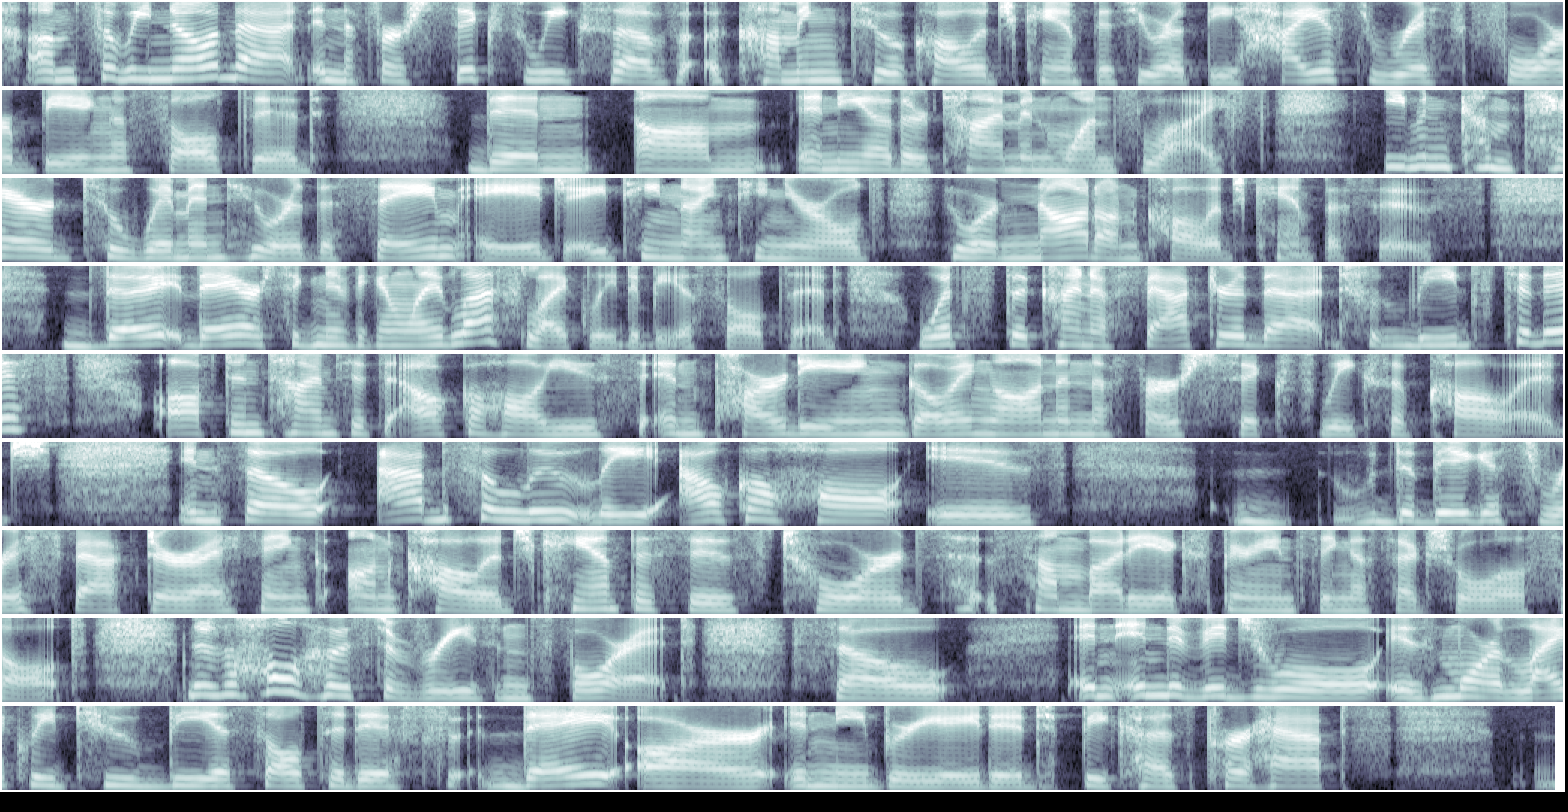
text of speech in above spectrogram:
Um, so we know that in the first six weeks of coming to a college campus, you are at the highest risk for being assaulted than um, um, any other time in one's life, even compared to women who are the same age, 18, 19 year olds, who are not on college campuses. They, they are significantly less likely to be assaulted. What's the kind of factor that leads to this? Oftentimes it's alcohol use and partying going on in the first six weeks of college. And so, absolutely, alcohol is the biggest risk factor, I think, on college campuses towards somebody experiencing a sexual assault. There's a whole host of reasons for it. So, an individual is more likely to be assaulted if they are inebriated because perhaps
